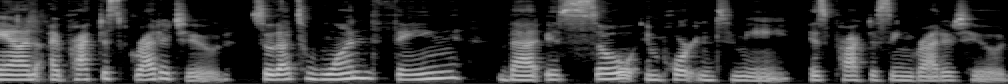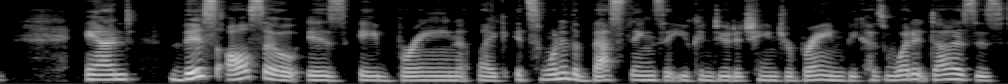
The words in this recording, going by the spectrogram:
and I practice gratitude. So that's one thing that is so important to me is practicing gratitude. And this also is a brain like it's one of the best things that you can do to change your brain because what it does is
